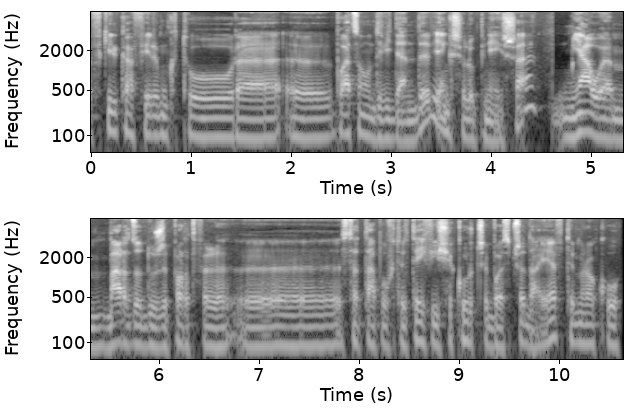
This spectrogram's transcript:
e, w kilka firm, które e, płacą dywidendy, większe lub mniejsze. Miałem bardzo duży portfel e, startupów, który w tej chwili się kurczy, bo je sprzedaję. W tym roku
